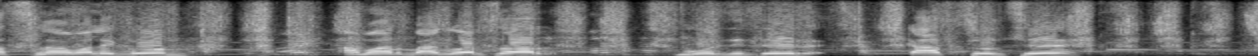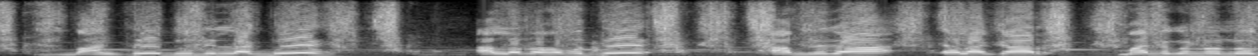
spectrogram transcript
আসসালামু আলাইকুম। আমার বাগোয়ারচর মসজিদের কাজ চলছে। ভাঙতে দুদিন লাগবে। আল্লাহ রহমতে আপনারা এলাকার মান্যগণ্য লোক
